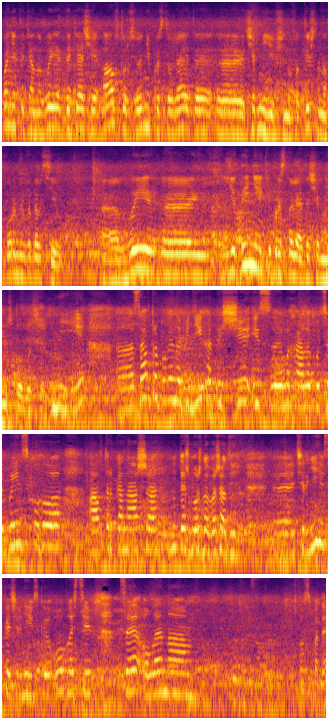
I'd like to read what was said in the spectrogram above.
Пані Тетяно, ви як дитячий автор сьогодні представляєте е, Чернігівщину фактично на форумі видавців. Е, ви е, єдині, які представляєте Чернігівську область? Ні. Завтра повинна під'їхати ще із Михайла Коцюбинського, авторка наша, ну теж можна вважати Чернігівська, Чернігівської області. Це Олена. Господи.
